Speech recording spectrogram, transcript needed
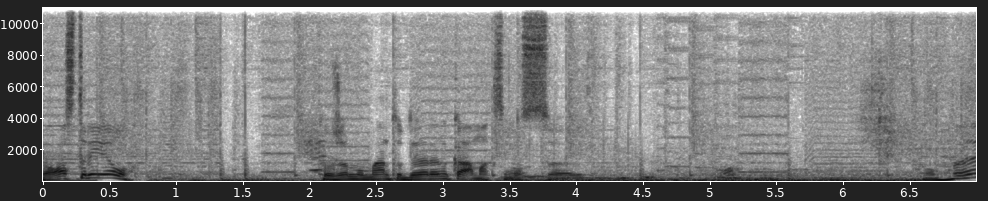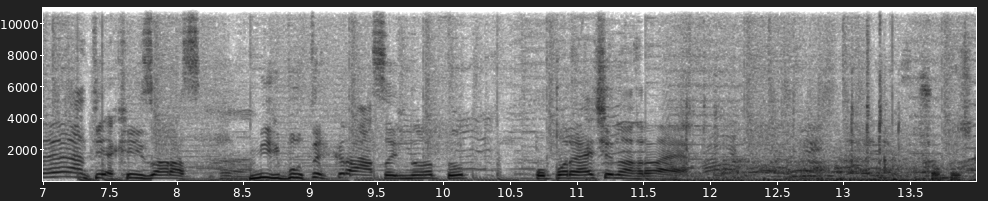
Розстріл. Вже момент у ДРНК, Максимус. е, Момент, який зараз міг бути красень, ну тут поперечина грає. Що пише?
